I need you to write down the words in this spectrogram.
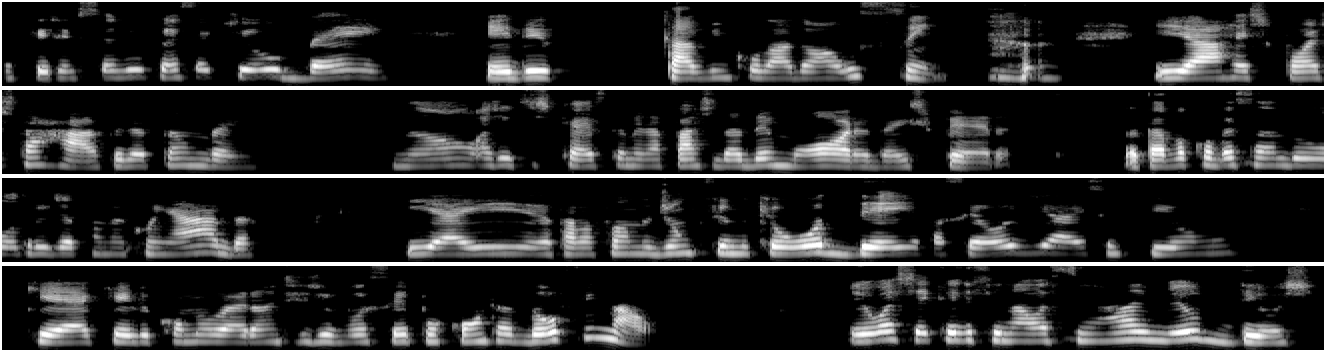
porque a gente sempre pensa que o bem, ele tá vinculado ao sim. e a resposta rápida também. não, a gente esquece também na parte da demora, da espera. Eu tava conversando outro dia com a minha cunhada, e aí eu tava falando de um filme que eu odeio, passei a odiar esse filme, que é aquele Como Eu Era Antes de Você por conta do final. Eu achei aquele final assim, ai meu Deus.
